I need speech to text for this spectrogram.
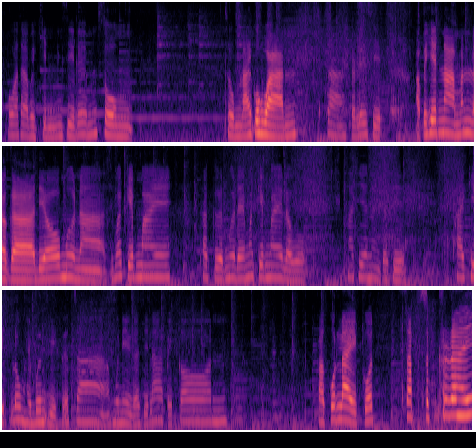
เพราะว่าถ้าเอาไปกินจังซี่เลยมันสมสมหลายกว่าหวานจ้าก็เลยสิ เอาไปเฮ็ดน้ำมันแล้วก็เดี๋ยวมื้อหน้าสิมาเก็บใหม่ถ้าเกิดมื้อใดมาเก็บใหม่แล้วห้าเที่ยนั่นก็สิถ่ายคลิปลงให้เบิ่งอีกเด้อจ้ามื้อนี้ก็สิลาไปก่อนฝากกดไลค์กด Subscribe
